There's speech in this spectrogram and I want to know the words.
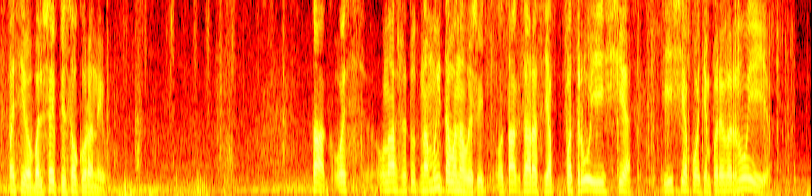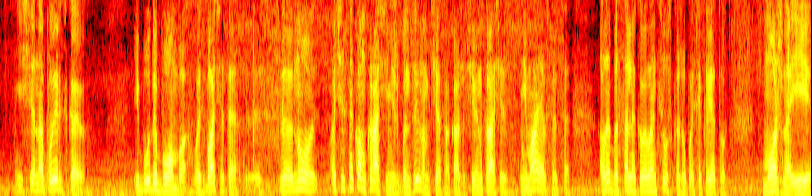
Спасибо большое, в пісок уронив. Так, ось у нас же тут намита вона лежить. Отак зараз я потру її ще. І ще потім переверну її. І ще напирськаю. І буде бомба. Ось бачите, з ну, очисником краще, ніж бензином, чесно кажучи. Він краще знімає все це. Але без сальниковий ланцюг, скажу по секрету, можна і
